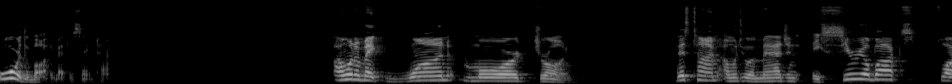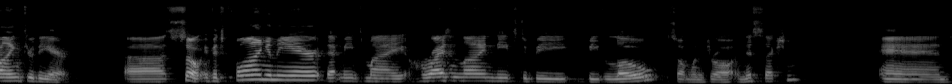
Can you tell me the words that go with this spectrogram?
or the bottom at the same time. I want to make one more drawing. This time I want to imagine a cereal box flying through the air. Uh, so if it's flying in the air, that means my horizon line needs to be below. So I'm going to draw in this section. And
